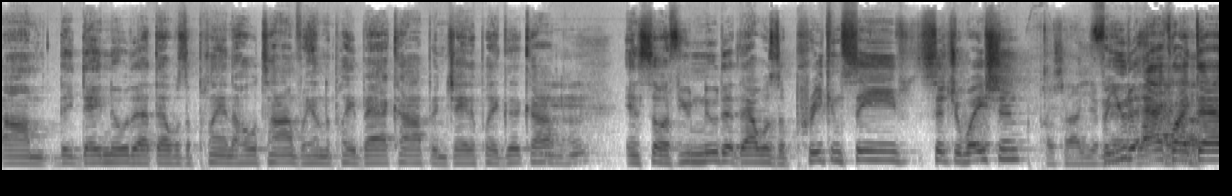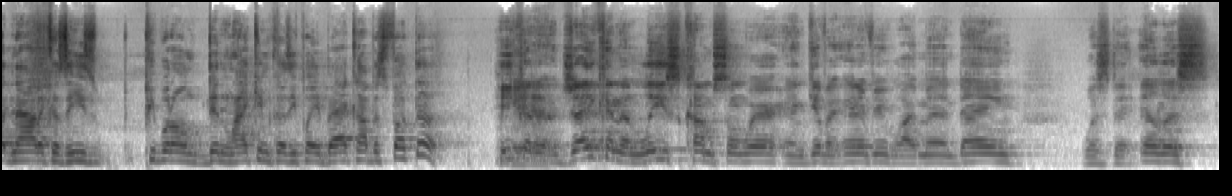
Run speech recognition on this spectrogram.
Um, they, they knew that that was a plan the whole time for him to play bad cop and Jay to play good cop. Mm-hmm. And so if you knew that that was a preconceived situation, you for you to act like up. that now because he's people don't didn't like him because he played bad cop is fucked up. He Yeah. could Jay can at least come somewhere and give an interview like, man, Dame was the illest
